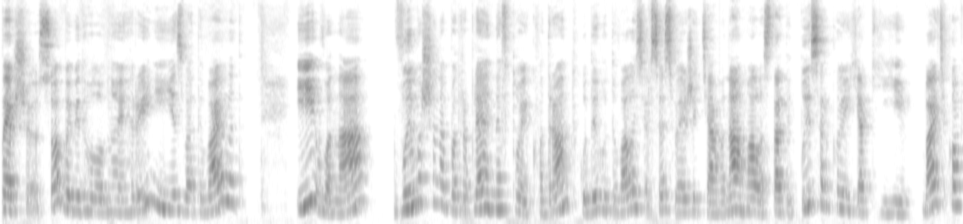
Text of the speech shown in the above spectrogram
першої особи від головної героїні. Її звати Вайлет, і вона вимушена потрапляє не в той квадрант, куди готувалася все своє життя. Вона мала стати писаркою, як її батько.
